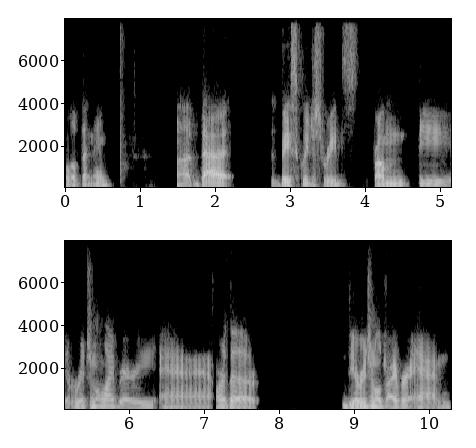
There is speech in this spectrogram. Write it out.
I love that name. Uh, that basically just reads from the original library and or the the original driver and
